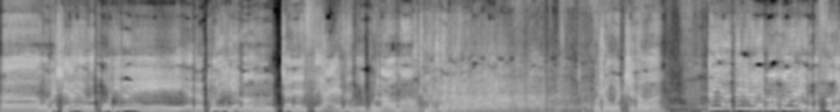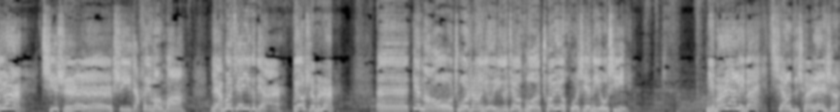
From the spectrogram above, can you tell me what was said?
呃，我们沈阳有个突击队的突击联盟真人 CS，你不知道吗？我说我知道啊。对呀，在这个联盟后院有个四合院，其实是一家黑网吧，两块钱一个点儿，不要身份证。呃，电脑桌上有一个叫做《穿越火线》的游戏，你玩俩礼拜，枪就全认识了。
